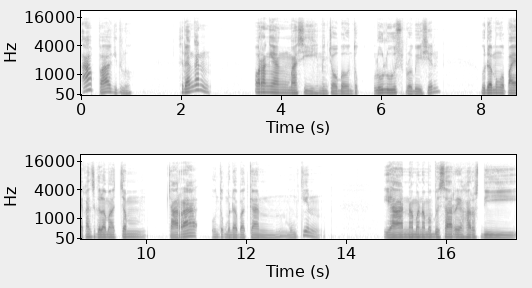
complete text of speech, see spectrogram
apa gitu loh sedangkan orang yang masih mencoba untuk lulus probation udah mengupayakan segala macam cara untuk mendapatkan mungkin ya nama-nama besar yang harus di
